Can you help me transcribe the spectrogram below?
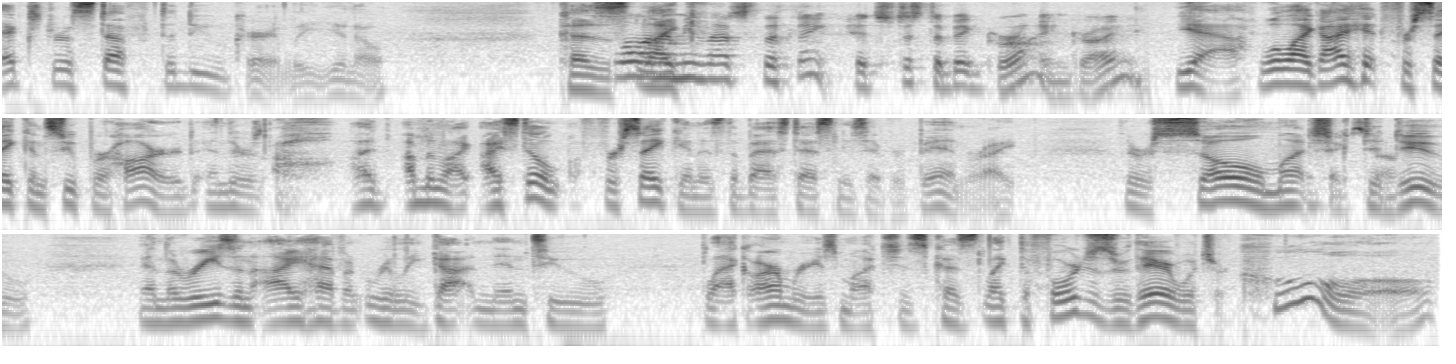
extra stuff to do currently, you know. Because, Well, like, I mean, that's the thing. It's just a big grind, right? yeah, well, like, I hit Forsaken super hard, and there's, oh, I, I mean, like, I still, Forsaken is the best Destiny's ever been, right? There's so much to so. do, and the reason I haven't really gotten into Black Armory as much is because like the forges are there, which are cool,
